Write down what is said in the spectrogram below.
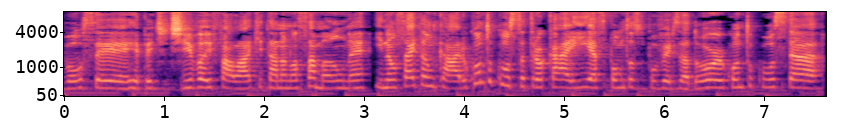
vou ser repetitiva e falar que tá na nossa mão, né? E não sai tão caro. Quanto custa trocar aí as pontas do pulverizador? Quanto custa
